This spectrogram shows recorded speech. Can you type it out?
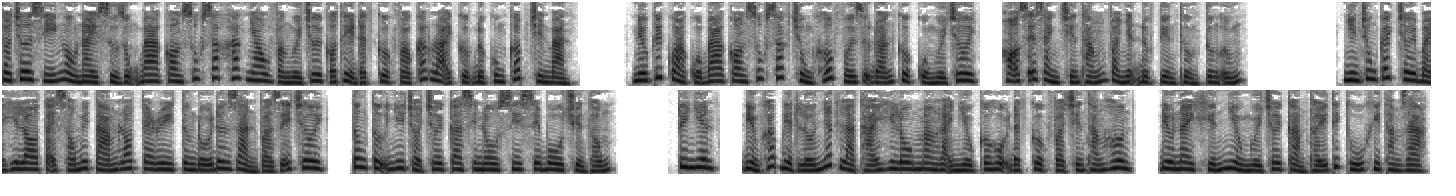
Trò chơi xí ngầu này sử dụng 3 con xúc sắc khác nhau và người chơi có thể đặt cược vào các loại cược được cung cấp trên bàn. Nếu kết quả của ba con xúc sắc trùng khớp với dự đoán cược của người chơi, họ sẽ giành chiến thắng và nhận được tiền thưởng tương ứng. Nhìn chung cách chơi bài Hilo tại 68 Lottery tương đối đơn giản và dễ chơi, tương tự như trò chơi casino Sisebo truyền thống. Tuy nhiên, điểm khác biệt lớn nhất là Thái Hilo mang lại nhiều cơ hội đặt cược và chiến thắng hơn, điều này khiến nhiều người chơi cảm thấy thích thú khi tham gia.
